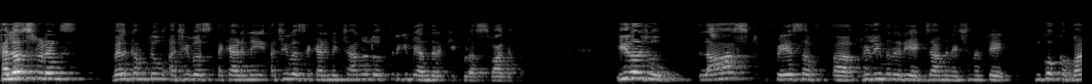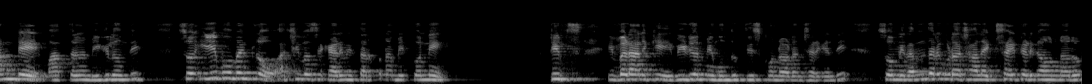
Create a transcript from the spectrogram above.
Hello students welcome to achievers academy achievers academy ఛానల్లో తిరిగి మీ అందరికీ కూడా స్వాగతం. ఈరోజు last phase of preliminary examination అంటే ఇంకొక వన్ డే మాత్రమే మిగిలి ఉంది. సో ఈ మూమెంట్లో అచీవర్స్ అకాడమీ తరపున మీకు కొన్ని టిప్స్ ఇవ్వడానికి వీడియోని మీ ముందుకు తీసుకొని రావడం జరిగింది. సో మీరందరూ కూడా చాలా ఎక్సైటెడ్గా ఉన్నారు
